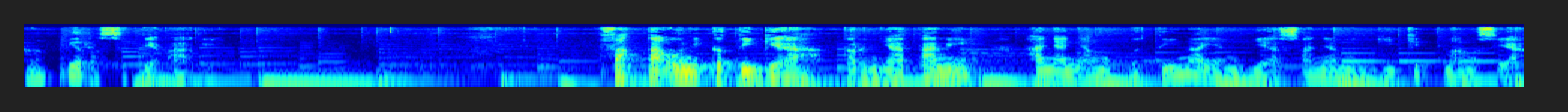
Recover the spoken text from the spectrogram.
hampir setiap hari. Fakta unik ketiga, ternyata nih hanya nyamuk betina yang biasanya menggigit manusia.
